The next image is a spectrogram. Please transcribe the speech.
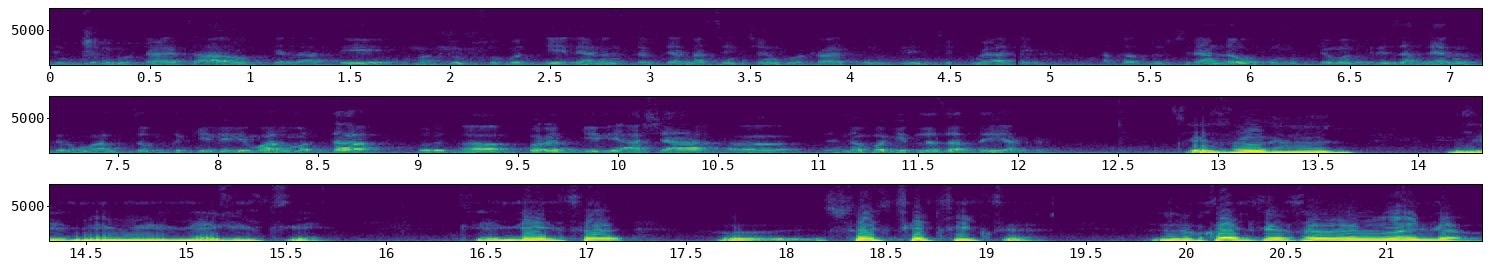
सिंचन घोटाळ्याचा आरोप केला ते भाजपसोबत गेल्यानंतर त्यांना सिंचन घोटाळ्यातून क्लीन चिट मिळाली. आता दुसऱ्यांदा उपमुख्यमंत्री झाल्यानंतर माल जप्त केलेली मालमत्ता परत केली अशा ह्यानं बघितलं जातं याकडे. ते म्हणून ज्यांनी निर्णय घेतले त्यांनी याचं अ, स्वच्छ चित्र लोकांच्या समोर मांडावं.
